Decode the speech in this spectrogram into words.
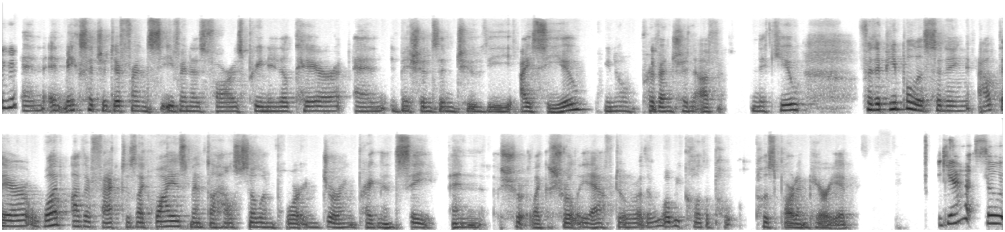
Mm-hmm. And it makes such a difference, even as far as prenatal care and admissions into the ICU, you know, prevention of NICU. For the people listening out there, what other factors, like why is mental health so important during pregnancy and short, like shortly after, or the, what we call the po- postpartum period? Yeah. So,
